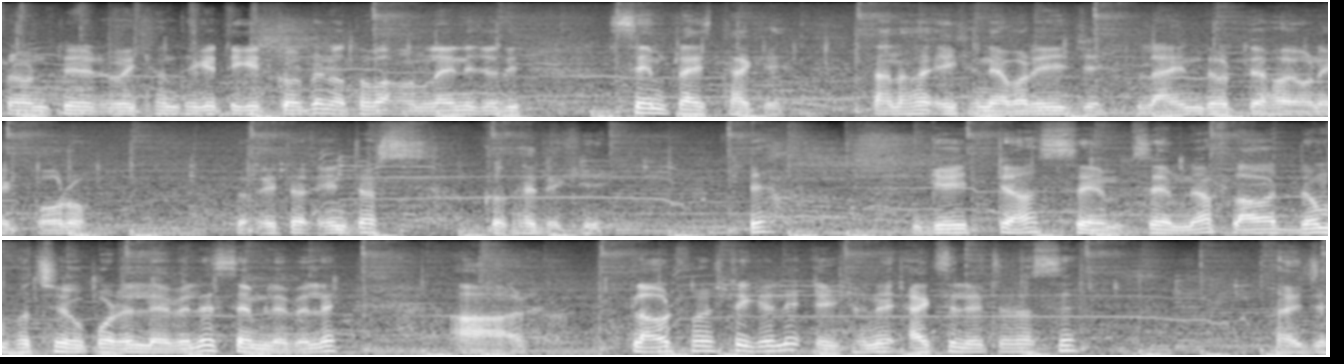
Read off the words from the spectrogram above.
ফ্রন্টের ওইখান থেকে টিকিট করবেন অথবা অনলাইনে যদি সেম প্রাইস থাকে, তা না হয় এখানে আবার এই যে লাইন ধরতে হয় অনেক বড়। তো এটার এন্টার্স কোথায় দেখি? গেটটা সেম সেম না ফ্লাওয়ার ডোম হচ্ছে উপরের লেভেলে সেম লেভেলে আর ক্লাউড ফরেস্টে গেলে এইখানে অ্যাক্সিলেটার আছে। এই যে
